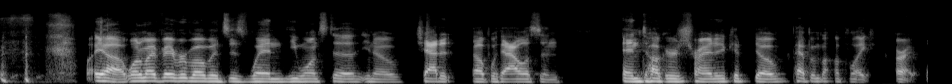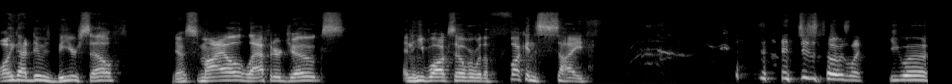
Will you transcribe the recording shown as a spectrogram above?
yeah, one of my favorite moments is when he wants to, you know, chat it up with Allison, and Tucker's trying to you know, pep him up, like, "All right, all you got to do is be yourself, you know, smile, laugh at her jokes." And he walks over with a fucking scythe, and just so was like, "You uh,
